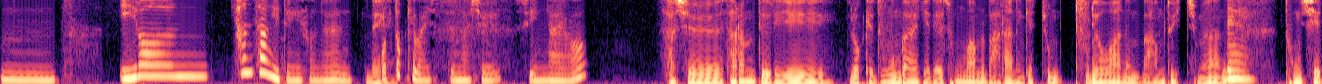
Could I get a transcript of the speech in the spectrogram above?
음 이런 현상에 대해서는 네. 어떻게 말씀하실 수 있나요? 사실 사람들이 이렇게 누군가에게 내 속마음을 말하는 게 좀 두려워하는 마음도 있지만 네. 동시에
